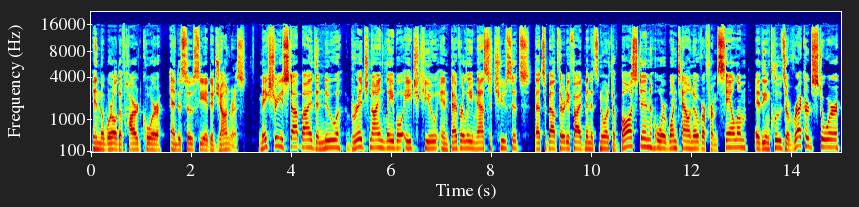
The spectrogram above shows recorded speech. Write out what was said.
in the world of hardcore and associated genres. Make sure you stop by the new Bridge 9 label HQ in Beverly, Massachusetts. That's about 35 minutes north of Boston or one town over from Salem. It includes a record store.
